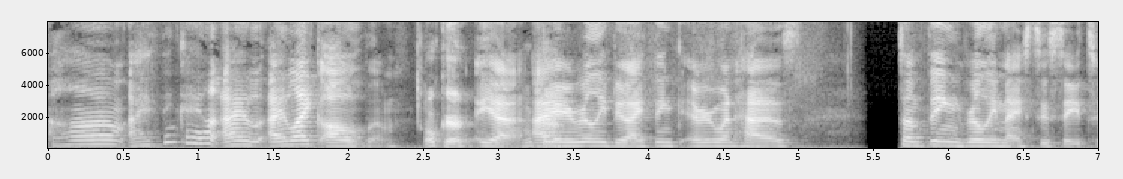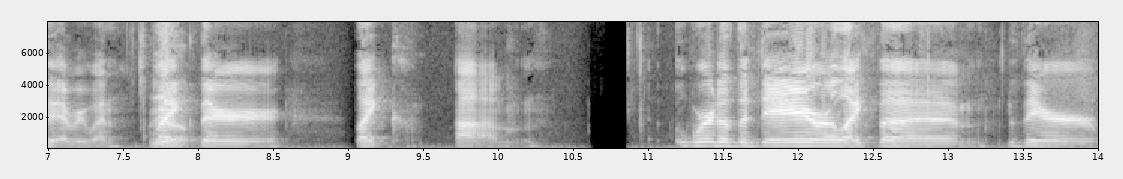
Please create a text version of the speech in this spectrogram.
Um, I think I, I, I like all of them. Okay. Yeah, Okay. I really do. I think everyone has something really nice to say to everyone. Yeah. Like their like um word of the day or like the their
